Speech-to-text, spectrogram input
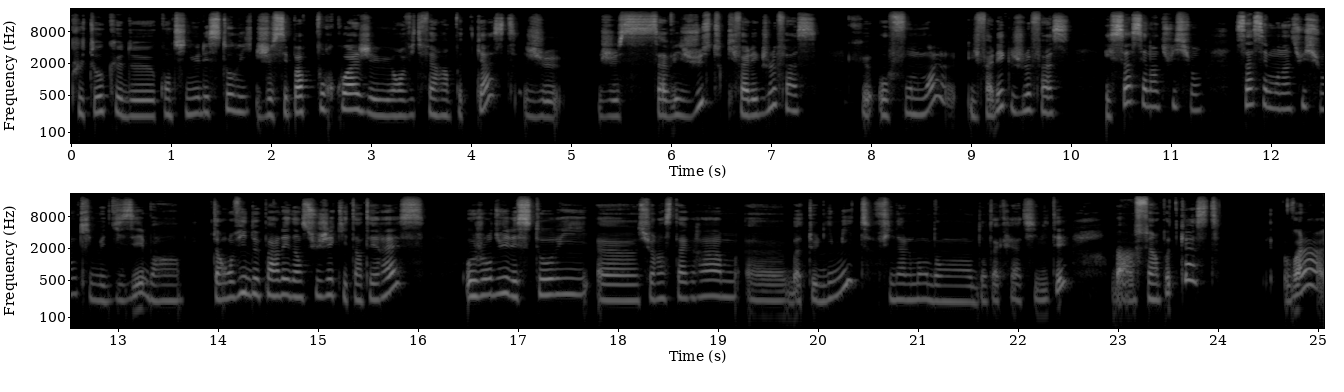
plutôt que de continuer les stories. Je ne sais pas pourquoi j'ai eu envie de faire un podcast, je, je savais juste qu'il fallait que je le fasse. Qu'au fond de moi, il fallait que je le fasse. Et ça, c'est l'intuition. Ça, c'est mon intuition qui me disait, ben, t'as envie de parler d'un sujet qui t'intéresse. Aujourd'hui, les stories euh, sur Instagram euh, bah, te limitent finalement dans, ta créativité. Ben, fais un podcast. Voilà,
